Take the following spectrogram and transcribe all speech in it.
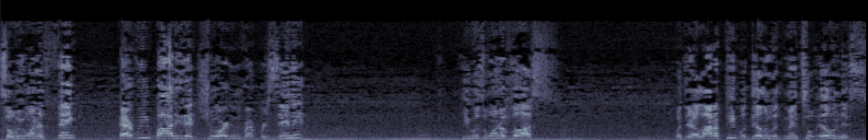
So we want to thank everybody that Jordan represented. He was one of us. But there are a lot of people dealing with mental illness.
